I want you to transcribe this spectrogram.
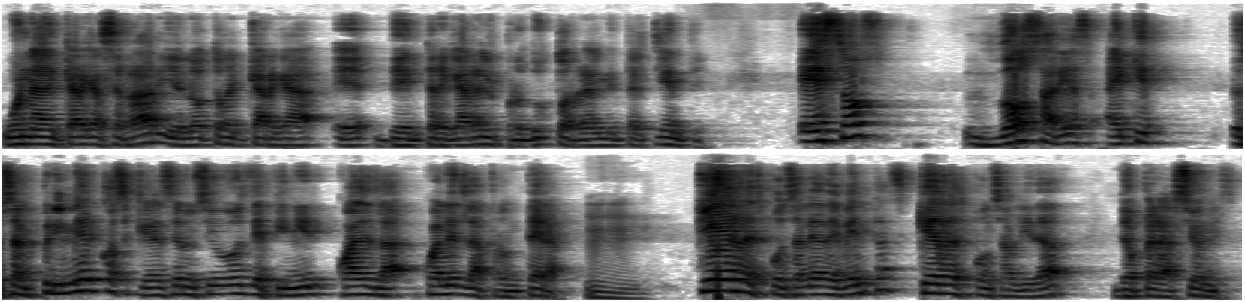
Una encarga cerrar y el otro encarga eh, de entregar el producto realmente al cliente. Esos dos áreas hay que, o sea, el primer cosa que debe hacer un CEO es definir cuál es la, cuál es la frontera. Mm. ¿Qué responsabilidad de ventas? ¿Qué responsabilidad de operaciones?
